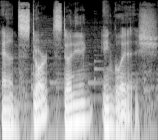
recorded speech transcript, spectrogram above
and start studying English.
